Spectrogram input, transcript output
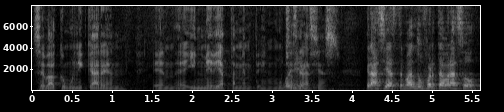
se va a comunicar en, en, eh, inmediatamente. Muchas gracias. Gracias, te mando un fuerte abrazo.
